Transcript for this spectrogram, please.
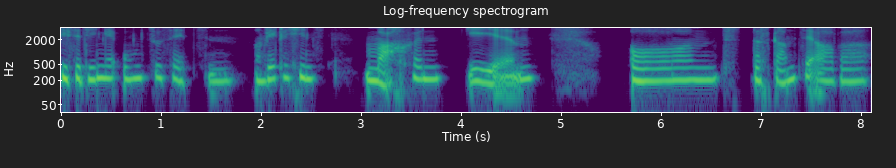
diese Dinge umzusetzen und wirklich ins Machen gehen. Und das Ganze aber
